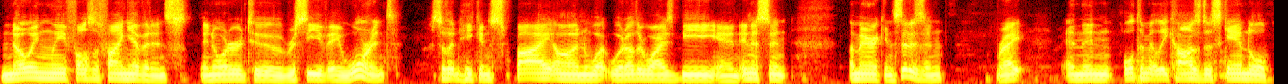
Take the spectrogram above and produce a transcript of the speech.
knowingly falsifying evidence in order to receive a warrant so that he can spy on what would otherwise be an innocent American citizen, right? And then ultimately caused a scandal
